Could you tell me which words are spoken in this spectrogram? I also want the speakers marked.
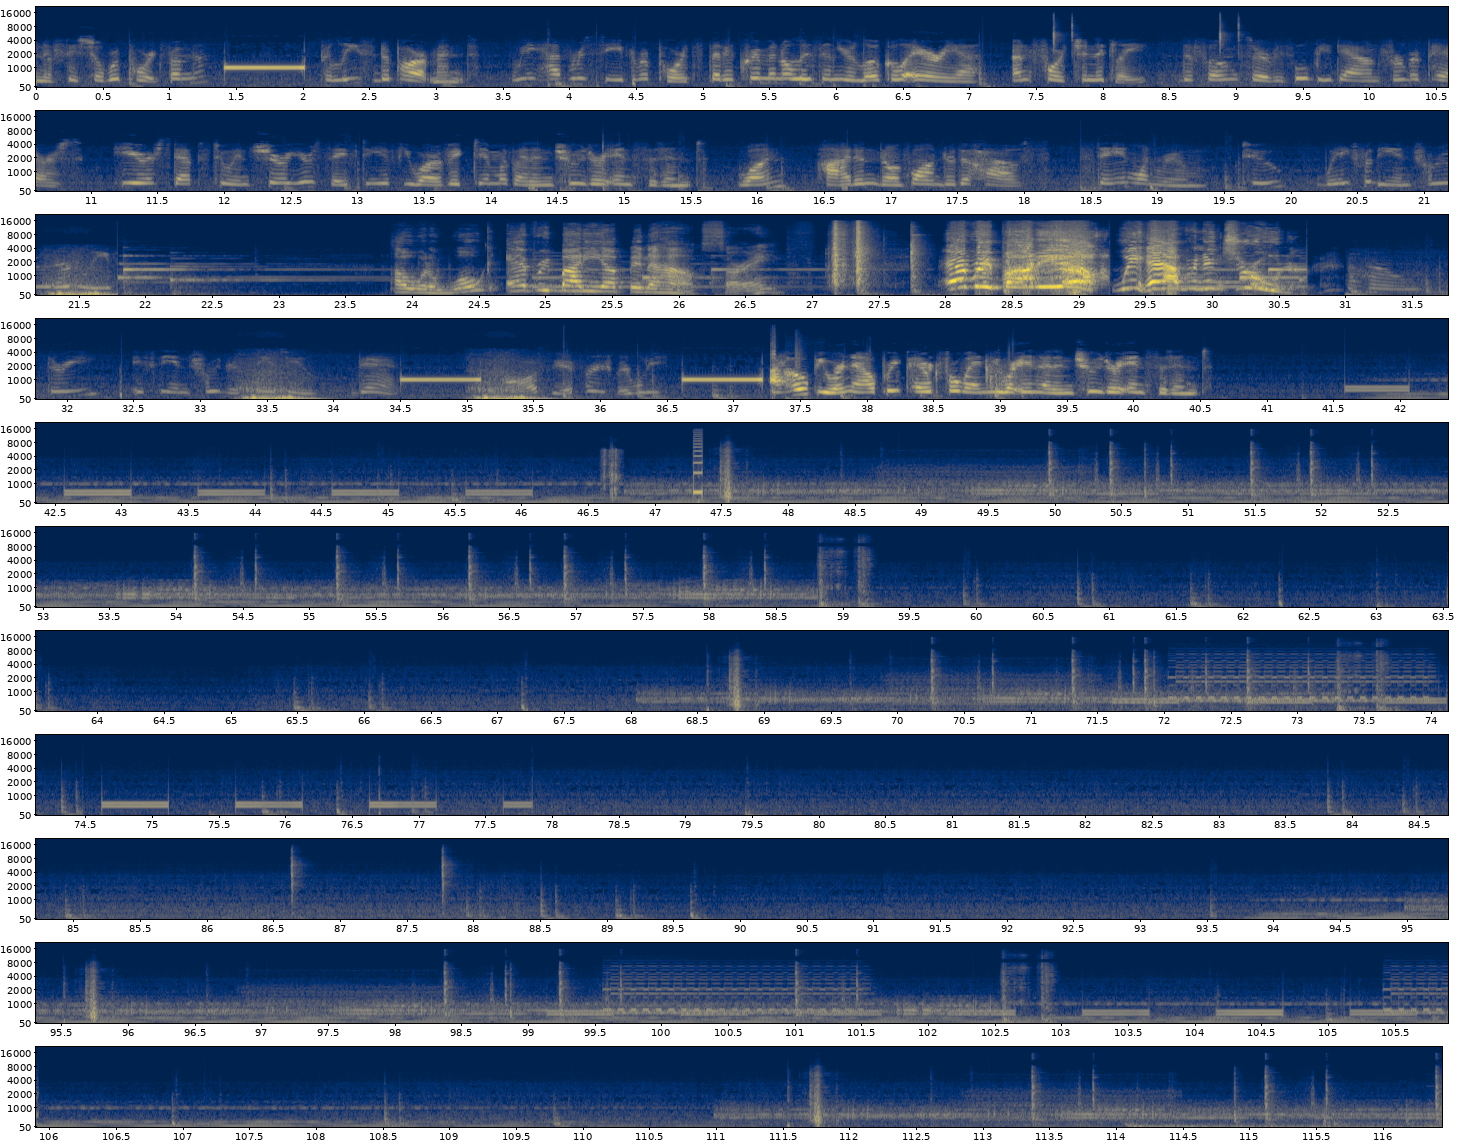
Speaker 1: an official report from the police department. We have received reports that a criminal is in your local area. Unfortunately, the phone service will be down for repairs. Here are steps to ensure your safety if you are a victim of an intruder incident. 1. Hide and don't wander the house. Stay in one room. 2. Wait for the intruder to leave.
Speaker 2: I would have woke everybody up in the house, alright? Everybody up! We have an intruder!
Speaker 1: the home. 3. If the intruder sees you, then. I hope you are now prepared for when you are in an intruder incident.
